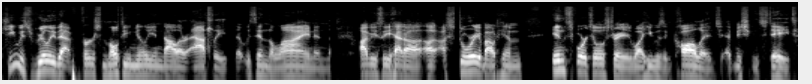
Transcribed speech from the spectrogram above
he was really that first multi million dollar athlete that was in the line. And obviously had a, a story about him in Sports Illustrated while he was in college at Michigan State.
